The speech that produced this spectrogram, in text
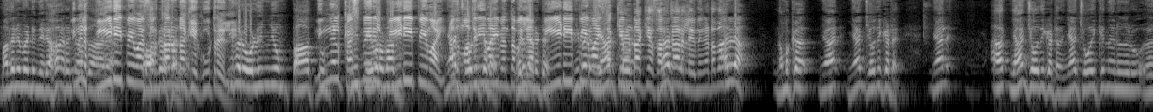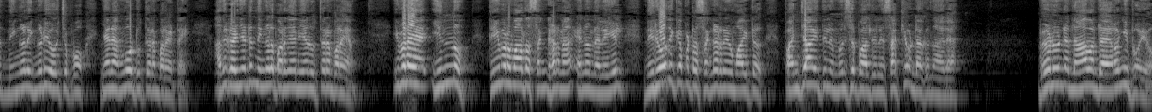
മതന് വേണ്ടി നിരാഹാരം? ഇവർ ഒളിഞ്ഞും പാത്തും? അല്ല നമുക്ക് ഞാൻ ഞാൻ ചോദിക്കട്ടെ? ഞാൻ ഞാൻ ചോദിക്കട്ടെ? ഞാൻ ചോദിക്കുന്നതിന് ഒരു നിങ്ങൾ ഇങ്ങോട്ട് ചോദിച്ചപ്പോൾ ഞാൻ അങ്ങോട്ട് ഉത്തരം പറയട്ടെ? അത് കഴിഞ്ഞിട്ട് നിങ്ങൾ പറഞ്ഞാൽ ഞാൻ ഉത്തരം പറയാം. ഇവിടെ ഇന്നും തീവ്രവാദ സംഘടന എന്ന നിലയിൽ നിരോധിക്കപ്പെട്ട സംഘടനയുമായിട്ട് പഞ്ചായത്തിലും മുനിസിപ്പാലിറ്റിയിലും സഖ്യം ഉണ്ടാക്കുന്ന ആരാ? വേണുവിന്റെ നാവെന്താ ഇറങ്ങിപ്പോയോ?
